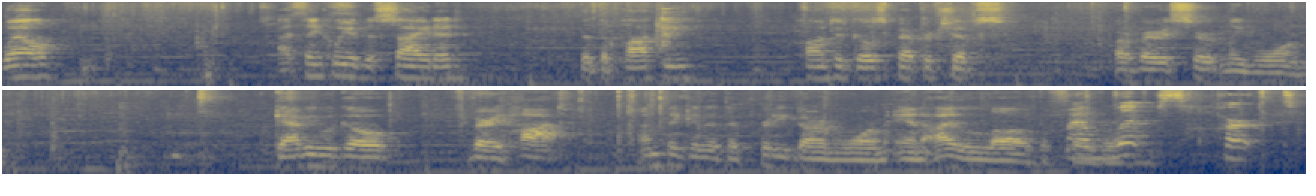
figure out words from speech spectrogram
Well, I think we have decided that the Paqui Haunted Ghost Pepper Chips are very certainly warm. Gabby would go very hot. I'm thinking that they're pretty darn warm, and I love the flavor. My lips hurt.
